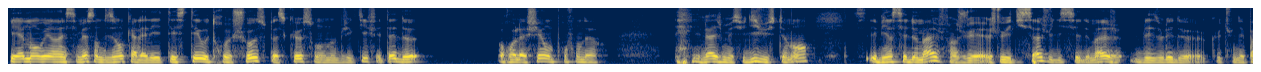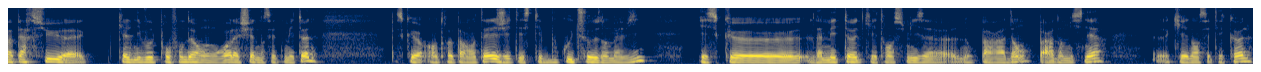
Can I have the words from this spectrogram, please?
Et elle m'a envoyé un SMS en disant qu'elle allait tester autre chose parce que son objectif était de relâcher en profondeur. Et là, je me suis dit justement, eh bien c'est dommage, enfin je lui, ai, dit ça, je lui ai dit c'est dommage, désolé que tu n'aies pas perçu euh, quel niveau de profondeur on relâchait dans cette méthode. Parce que, entre parenthèses, j'ai testé beaucoup de choses dans ma vie. Et ce que la méthode qui est transmise donc par Adam, par Adam Missner, euh, qui est dans cette école,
